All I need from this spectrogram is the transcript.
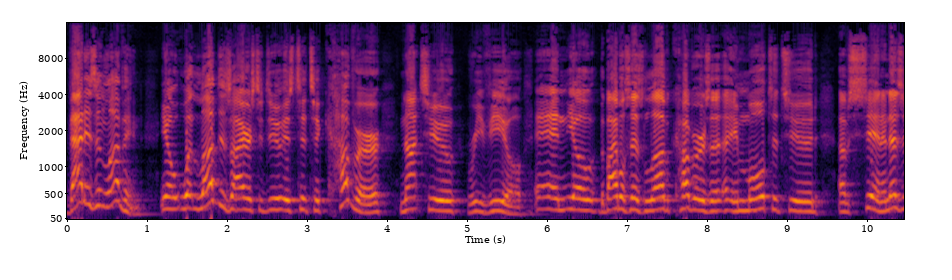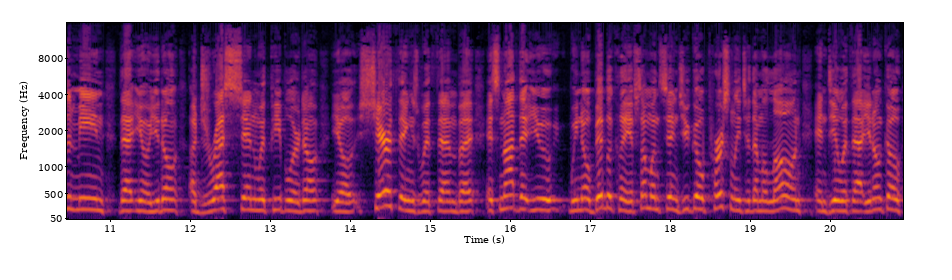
that isn't loving. You know, what love desires to do is to, to cover, not to reveal. And, you know, the Bible says love covers a, a multitude of sin. It doesn't mean that, you know, you don't address sin with people or don't, you know, share things with them, but it's not that you, we know biblically, if someone sins, you go personally to them alone and deal with that. You don't go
